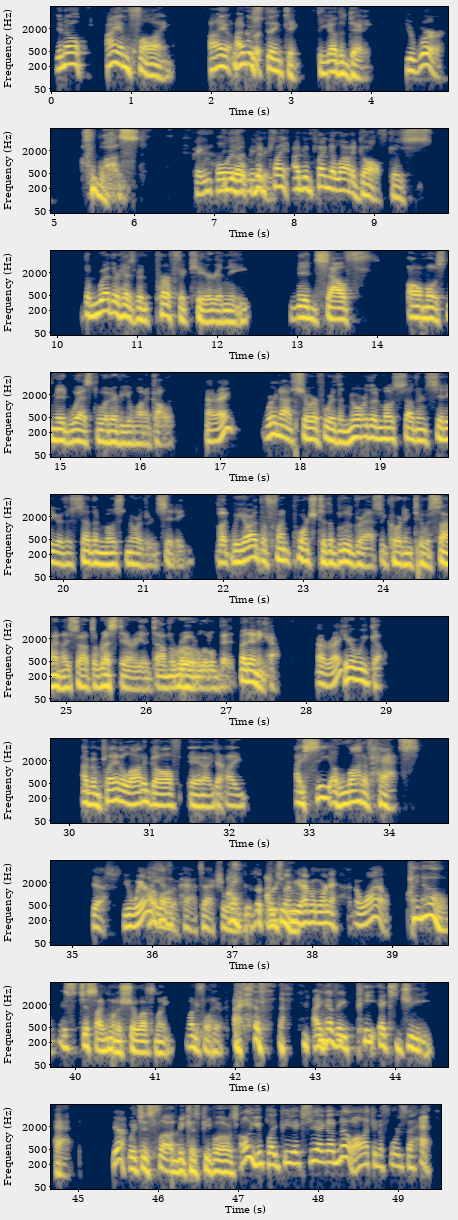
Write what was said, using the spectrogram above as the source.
You know, I am fine. I I was Good. thinking the other day. You were I was. Painful you know, been be. playing. I've been playing a lot of golf because the weather has been perfect here in the mid south, almost Midwest, whatever you want to call it. All right. We're not sure if we're the northernmost southern city or the southernmost northern city, but we are the front porch to the bluegrass, according to a sign I saw at the rest area down the road a little bit. But anyhow, All right. here we go. I've been playing a lot of golf, and I Yeah. I I see a lot of hats. Yes. You wear a I lot have- of hats, actually. I- this is the first time you haven't worn a hat in a while. I know. It's just I want to show off my wonderful hair. I have I have a PXG hat. Yeah. Which is fun because people always, oh, you play PXG? I go, no, all I can afford is the hat.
